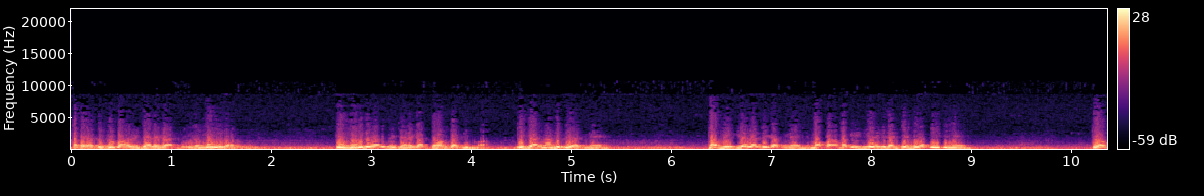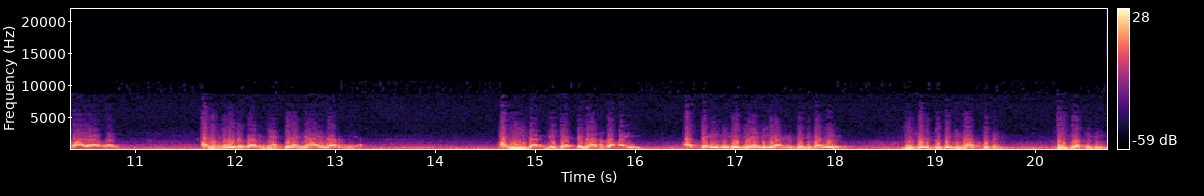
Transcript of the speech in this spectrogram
හටගත් ස්වභාවය දැනගන්න ඕනේ මූල ධර්ම. ඒ මූල ධර්ම දැනගත්තාම දකින්නවා. ඒක අල්ලන්න දෙයක් නැහැ. මම මේ කියලා ගන්න එකක් නැහැ. මම මගේ කියන එක දැන් කියන දෙයක් ඒක නෑ. ඒක මායාවයි. අනේ මූල ධර්මයක් කියලා න්‍යාය ධර්මයක්. අනිත් ධර්මයේ ගැට දාන තමයි අත්තරින් විදිහේ මෙලියාගේ ප්‍රතිඵලේ දුක දුක නිදාස් වීම හේතුවක් දෙන්නේ.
